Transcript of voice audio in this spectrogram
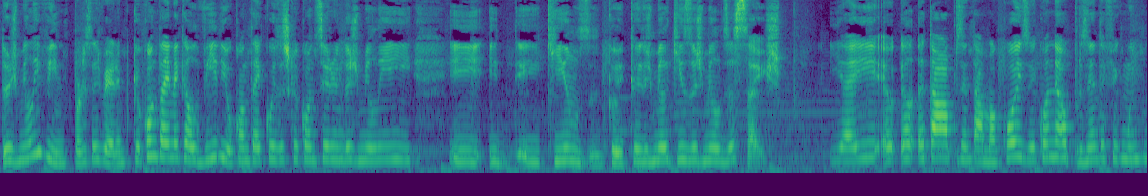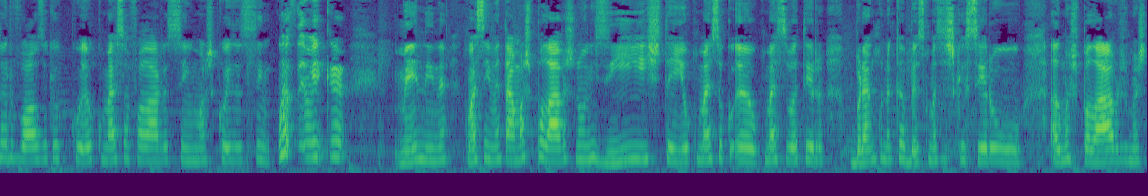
2020, para vocês verem, porque eu contei naquele vídeo, eu contei coisas que aconteceram em 2015, 2015, 2016. E aí eu estava a apresentar uma coisa e quando eu apresento eu fico muito nervosa que eu, eu começo a falar assim umas coisas assim. Você fica. Menina, começo a inventar umas palavras que não existem. Eu começo, eu começo a ter branco na cabeça, começo a esquecer o, algumas palavras, mas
